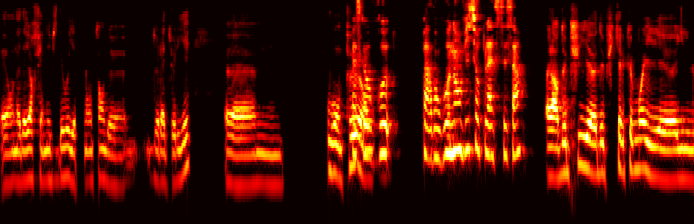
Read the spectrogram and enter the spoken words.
on a d'ailleurs fait une vidéo il y a pas longtemps de, de l'atelier, où on peut. Parce que, pardon, Ronan vit sur place, c'est ça? Alors depuis, euh, depuis quelques mois, il, euh, il,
